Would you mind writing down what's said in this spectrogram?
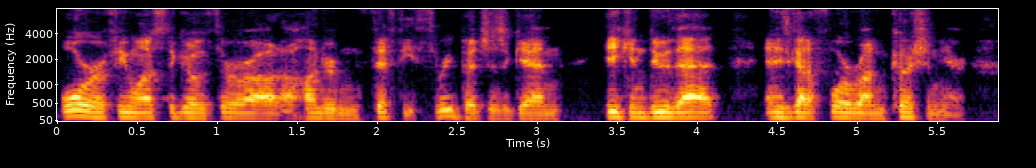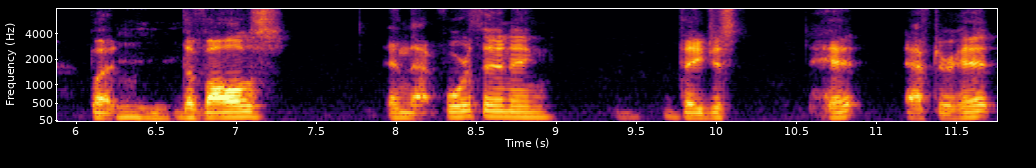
or if he wants to go throw out 153 pitches again, he can do that. And he's got a four run cushion here. But mm-hmm. the Vols in that fourth inning, they just hit after hit.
